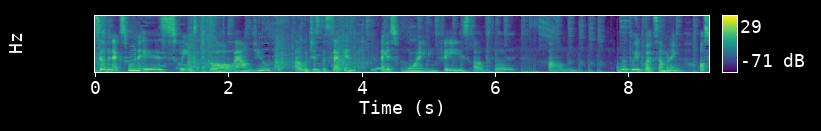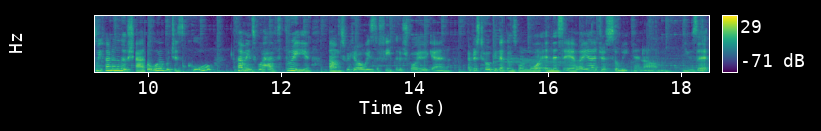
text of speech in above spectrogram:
So the next one is Screams Echo All Around You, uh, which is the second, I guess, warning phase of the, um, of the three-part summoning. Also, we found another Shadow Orb, which is cool. That means we'll have three, um, so we can always defeat the Destroyer again. I'm just hoping that there's one more in this area, just so we can, um, use it.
